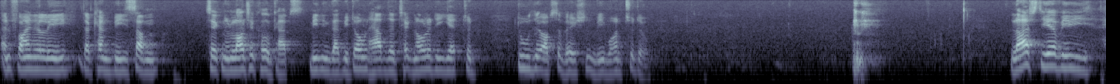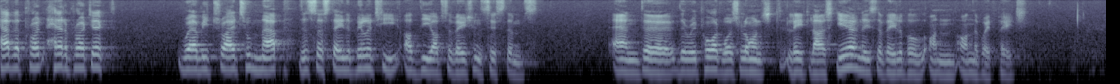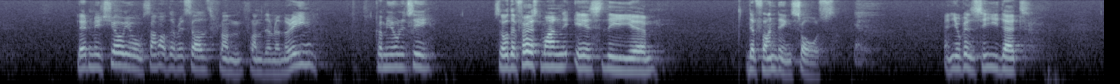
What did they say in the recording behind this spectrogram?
And finally, there can be some technological gaps, meaning that we don't have the technology yet to do the observation we want to do. Last year, we have a had a project where we try to map the sustainability of the observation systems. And uh, the report was launched late last year and is available on, on the webpage. Let me show you some of the results from, from the marine community. So the first one is the, um, the funding source. And you can see that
